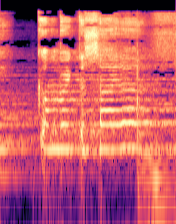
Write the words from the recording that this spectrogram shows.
Come break the silence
